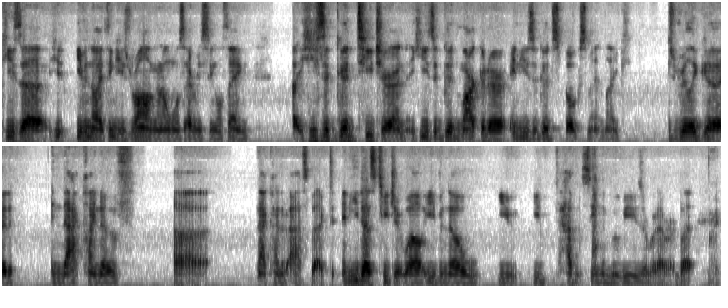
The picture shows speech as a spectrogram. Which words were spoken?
He's a he, even though I think he's wrong on almost every single thing, but he's a good teacher and he's a good marketer and he's a good spokesman. Like he's really good in that kind of uh, that kind of aspect, and he does teach it well, even though you you haven't seen the movies or whatever. But right,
